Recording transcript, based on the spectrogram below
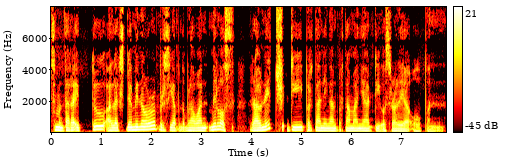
Sementara itu, Alex Deminor bersiap untuk melawan Milos Raonic di pertandingan pertamanya di Australia Open.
